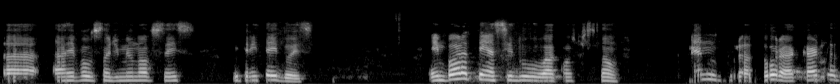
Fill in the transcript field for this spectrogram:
da, a Revolução de 1932. Embora tenha sido a Constituição menos duradoura, a Carta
